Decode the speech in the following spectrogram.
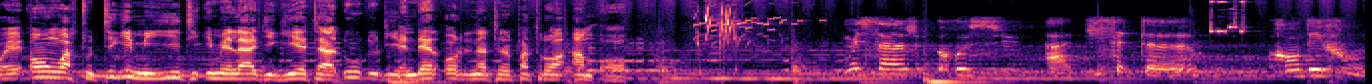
ko e on waktu tigi mi yiiti email aji giyeta ɗuɗuɗi e nder ordinateur patron am o. Message reçu à 17h rendez-vous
